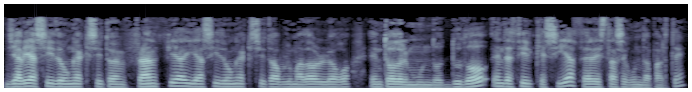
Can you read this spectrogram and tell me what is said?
Ya había sido un éxito en Francia y ha sido un éxito abrumador luego en todo el mundo. ¿Dudó en decir que sí a hacer esta segunda parte?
